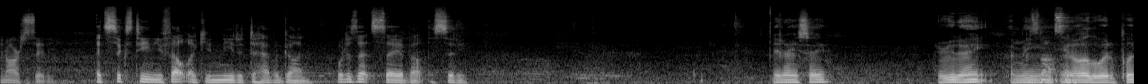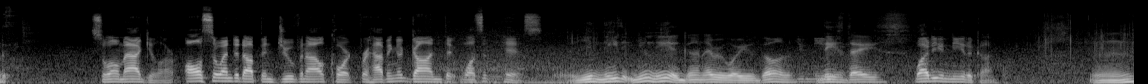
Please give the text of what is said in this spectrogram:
in our city. At 16, you felt like you needed to have a gun. What does that say about the city? It ain't safe. It really ain't. I mean, It's not ain't safe. no other way to put it. Salome Aguilar also ended up in juvenile court for having a gun that wasn't his. You need. You need a gun everywhere you go You these days. Why do you need a gun? hmm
